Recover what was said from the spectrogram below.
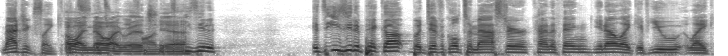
Magic's like Oh, I know it's I really would, fun. yeah. It's easy to it's easy to pick up but difficult to master kind of thing. You know, like if you like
